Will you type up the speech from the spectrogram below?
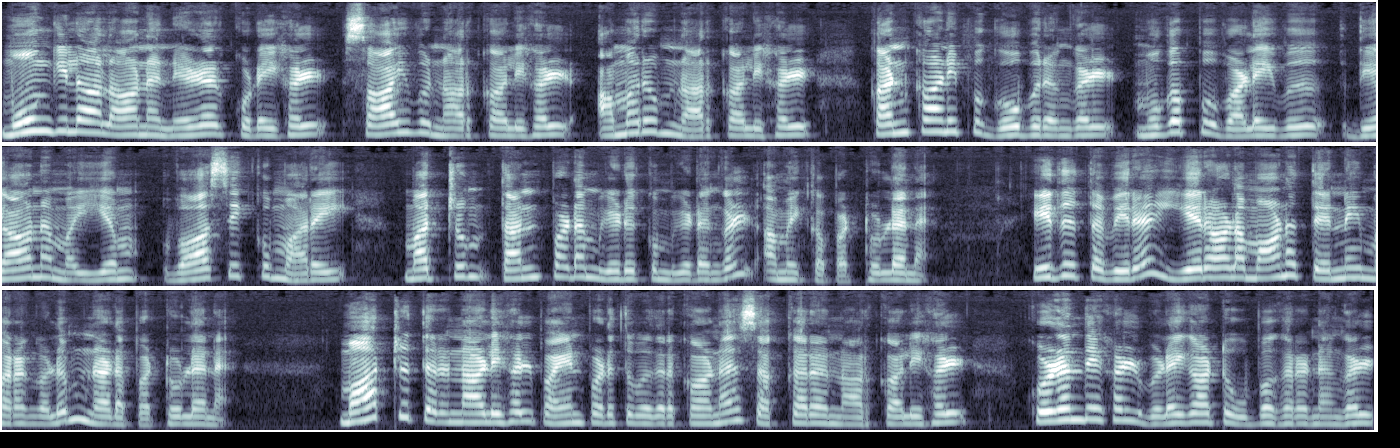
மூங்கிலால் ஆன நிழற்குடைகள் சாய்வு நாற்காலிகள் அமரும் நாற்காலிகள் கண்காணிப்பு கோபுரங்கள் முகப்பு வளைவு தியான மையம் வாசிக்கும் அறை மற்றும் தன்படம் எடுக்கும் இடங்கள் அமைக்கப்பட்டுள்ளன. இது தவிர ஏராளமான தென்னை மரங்களும் நடப்பட்டுள்ளன. மாற்றுத்திறனாளிகள் பயன்படுத்துவதற்கான சக்கர நாற்காலிகள் குழந்தைகள் விளையாட்டு உபகரணங்கள்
